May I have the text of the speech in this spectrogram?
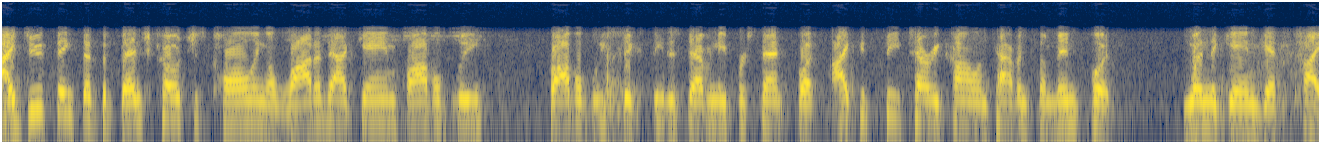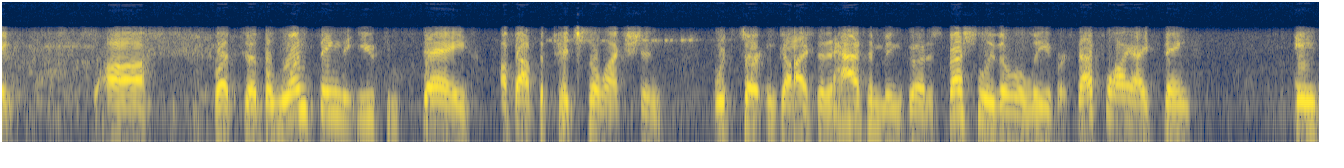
I do think that the bench coach is calling a lot of that game, probably probably 60 to 70 percent. But I could see Terry Collins having some input when the game gets tight. Uh, but uh, the one thing that you can say about the pitch selection with certain guys that it hasn't been good, especially the relievers. That's why I think in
